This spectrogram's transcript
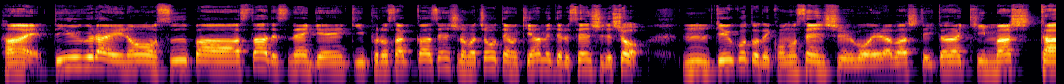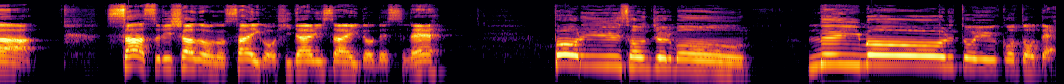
はい。っていうぐらいのスーパースターですね。現役プロサッカー選手のま頂点を極めてる選手でしょう。うん、っていうことでこの選手を選ばせていただきました。さあ、スリーシャドウの最後、左サイドですね。パリー・サンジェルマンネイマールということで、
